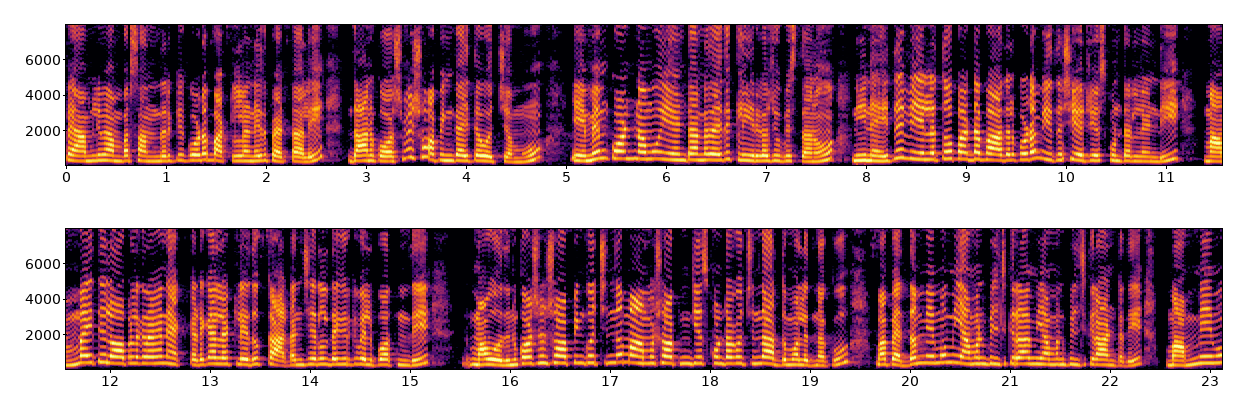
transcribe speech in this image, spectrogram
ఫ్యామిలీ మెంబర్స్ అందరికీ కూడా బట్టలు అనేది పెట్టాలి. దానికోసమే షాపింగ్కి అయితే వచ్చాము. ఏమేం కొంటున్నాము ఏంటన్నది అయితే క్లియర్గా చూపిస్తాను. నేనైతే వీళ్ళతో పడ్డ బాధలు కూడా మీతో షేర్ చేసుకుంటానులేండి. మా అమ్మ అయితే లోపలికి రాగానే ఎక్కడికి వెళ్ళట్లేదు. కాటన్ చీరల దగ్గరికి వెళ్ళిపోతుంది. మా వదిన కోసం షాపింగ్కి వచ్చిందో మా అమ్మ షాపింగ్ చేసుకుంటాకొచ్చిందో అర్థం అవ్వలేదు నాకు. మా పెద్దమ్మ ఏమో మీ అమ్మని పిలుచుకురా మీ అమ్మని పిలిచికిరా అంటది. మా అమ్మ ఏమో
